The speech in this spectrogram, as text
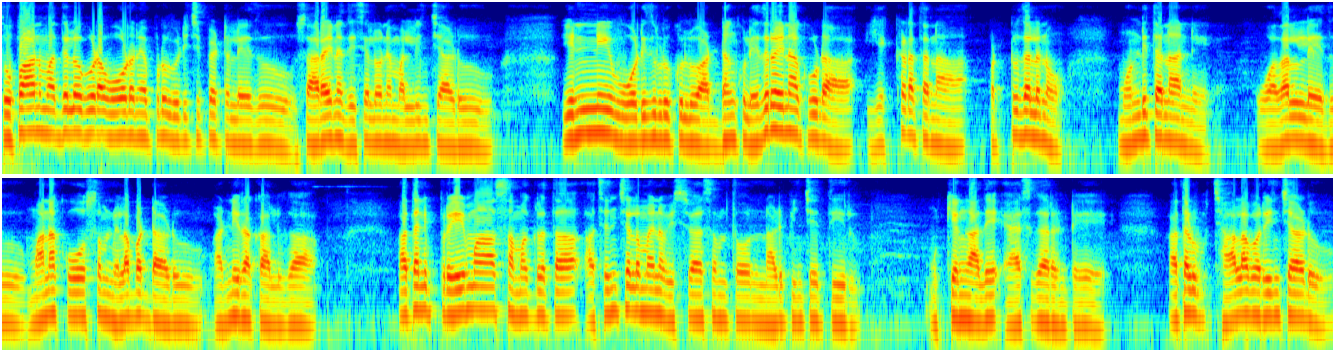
తుఫాను మధ్యలో కూడా ఓడను ఎప్పుడు విడిచిపెట్టలేదు. సరైన దిశలోనే మళ్ళించాడు. ఎన్ని ఒడిదుడుకులు అడ్డంకులు ఎదురైనా కూడా ఎక్కడ తన పట్టుదలను మొండితనాన్ని వదలలేదు. మన కోసం నిలబడ్డాడు అన్ని రకాలుగా. అతని ప్రేమ సమగ్రత అచంచలమైన విశ్వాసంతో నడిపించే తీరు. ముఖ్యంగా అదే యాస్ గారంటే అతడు చాలా భరించాడు.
